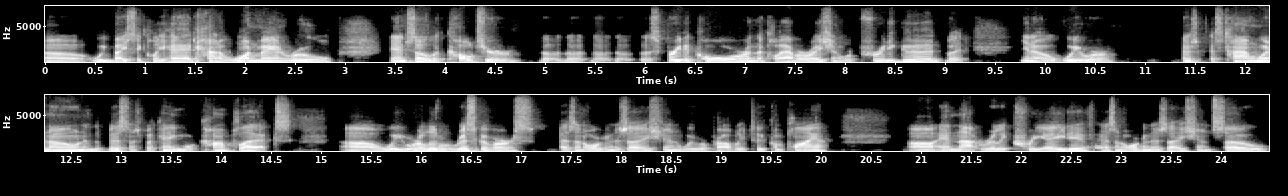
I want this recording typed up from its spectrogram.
uh, we basically had kind of one man rule, and so the culture, the the the the, esprit de corps and the collaboration were pretty good. But you know, we were as as time went on and the business became more complex, uh, we were a little risk averse as an organization. We were probably too compliant uh, and not really creative as an organization. So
